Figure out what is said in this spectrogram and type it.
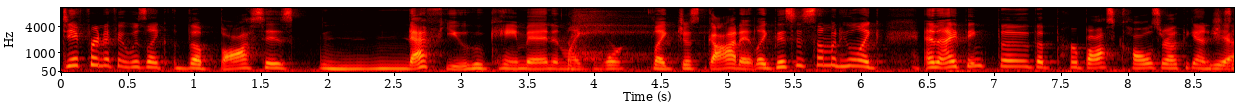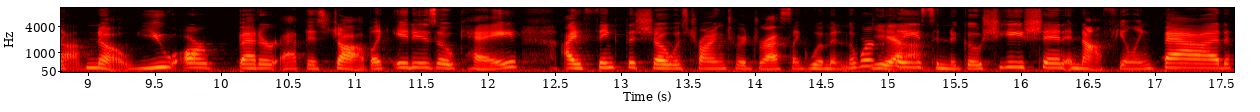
different if it was like the boss's nephew who came in and like worked like just got it. Like this is someone who like and I think the the her boss calls her at the end. She's Yeah. like, "No, you are better at this job. Like it is okay." I think the show was trying to address like women in the workplace and negotiation and not feeling bad.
